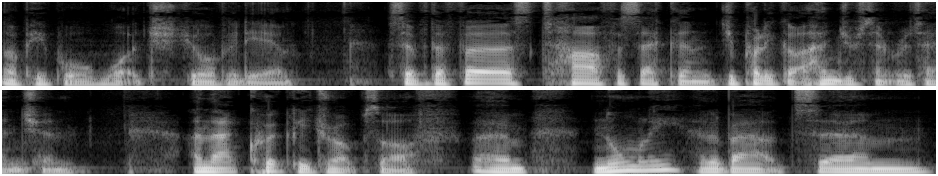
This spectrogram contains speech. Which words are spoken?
of people watch your video. So for the first half a second, you probably got hundred percent retention, and that quickly drops off. Um, normally at about um,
